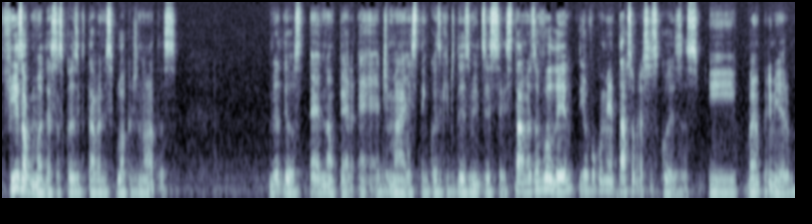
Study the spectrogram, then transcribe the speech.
fiz alguma dessas coisas que estava nesse bloco de notas. Meu Deus, é, não, pera, é, é, demais, tem coisa aqui de 2016. Tá, mas eu vou ler e eu vou comentar sobre essas coisas. E vai o primeiro.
